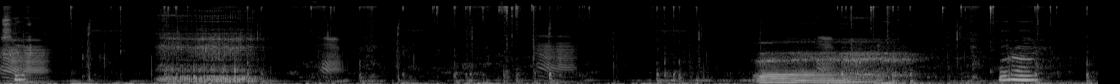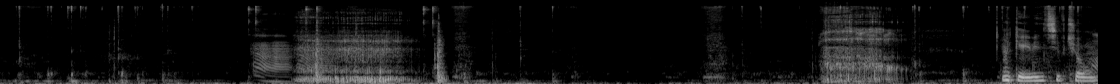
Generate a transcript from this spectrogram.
Все. Ура. Окей, він сів човен.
